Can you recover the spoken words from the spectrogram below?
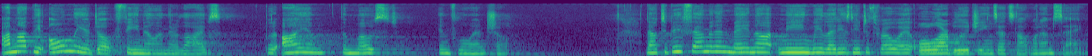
I'm not the only adult female in their lives, but I am the most influential. Now, to be feminine may not mean we ladies need to throw away all our blue jeans. That's not what I'm saying.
